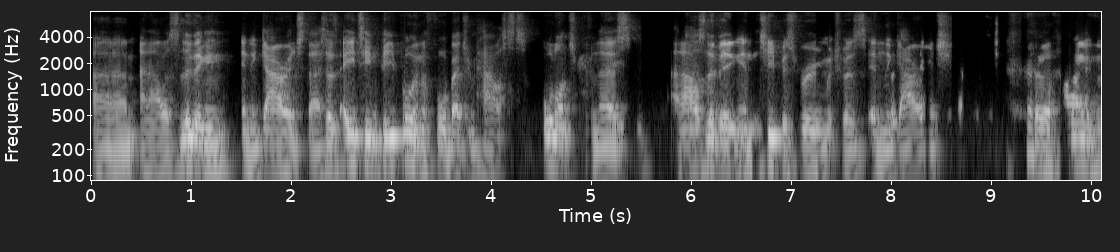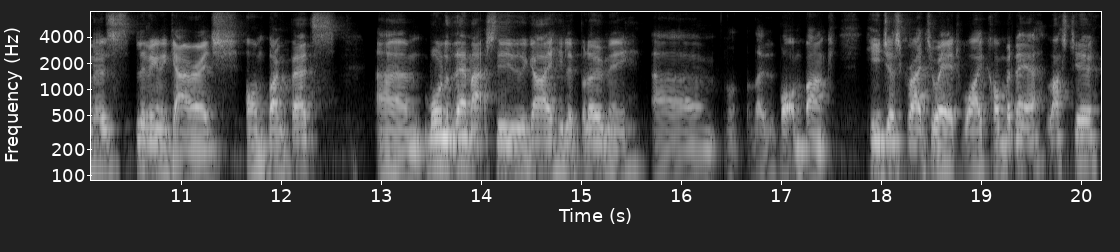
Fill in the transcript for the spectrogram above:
Um, and I was living in, in a garage there. So there's 18 people in a four bedroom house, all entrepreneurs. And I was living in the cheapest room, which was in the garage. So five of us living in a garage on bunk beds. Um, one of them, actually, the guy who lived below me, um, like the bottom bank, he just graduated Y Combinator last year,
